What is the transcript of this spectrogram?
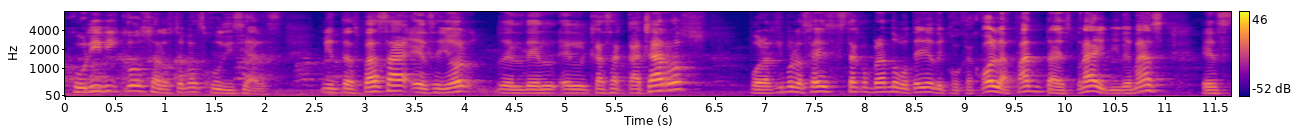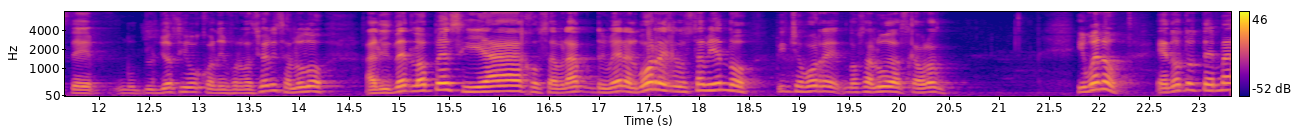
jurídicos, a los temas judiciales. Mientras pasa el señor del, del el cazacacharros, por aquí por las calles, está comprando botellas de Coca-Cola, Fanta, Sprite y demás. Este, yo sigo con la información y saludo a Lisbeth López y a José Abraham Rivera, el Borre que nos está viendo. Pinche Borre, nos saludas, cabrón. Y bueno, en otro tema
